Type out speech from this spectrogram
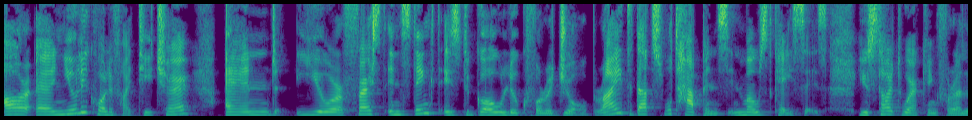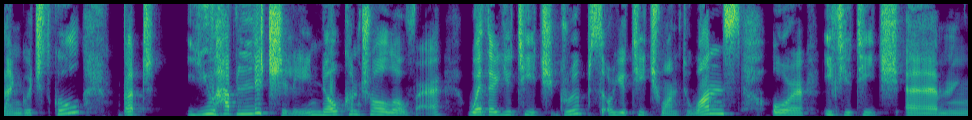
are a newly qualified teacher and your first instinct is to go look for a job, right? That's what happens in most cases. You start working for a language school, but you have literally no control over whether you teach groups or you teach one-to-ones or if you teach um,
